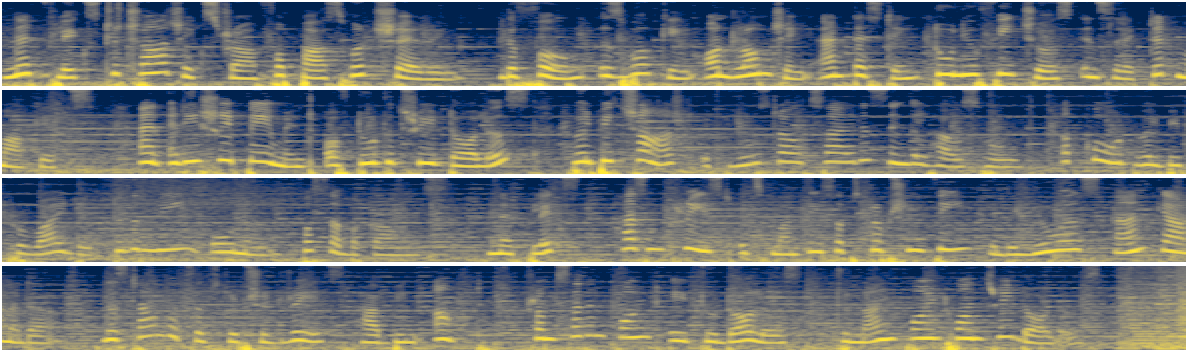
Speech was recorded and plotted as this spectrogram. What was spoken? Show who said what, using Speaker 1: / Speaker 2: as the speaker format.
Speaker 1: Netflix to charge extra for password sharing. The firm is working on launching and testing two new features in selected markets. An additional payment of $2 to 3 dollars will be charged if used outside a single household. A code will be provided to the main owner for sub-accounts. Netflix has increased its monthly subscription fee in the US and Canada. The standard subscription rates have been upped from $7.82 to $9.13.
